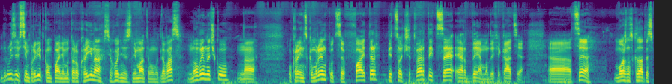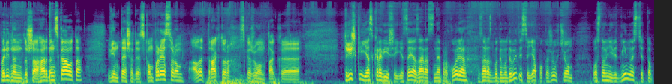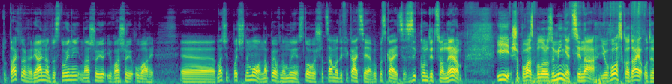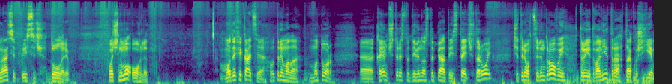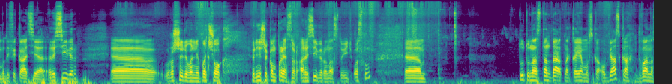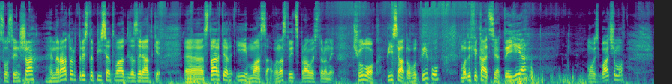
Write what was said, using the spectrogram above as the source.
Друзі, всім привіт! Компанія Мотор Україна. Сьогодні зніматимемо для вас новиночку на українському ринку. Це Fighter 504 CRD модифікація. Е, Це, можна сказати, споріднена душа Garden Scout. Він теж іде з компресором, але трактор, скажу вам так, е, трішки яскравіший. І це я зараз не про колір. Зараз будемо дивитися, я покажу в чому основні відмінності. Тобто трактор реально достойний нашої і вашої уваги. Е, значить, почнемо. Напевно, ми з того, що ця модифікація випускається з кондиціонером. І щоб у вас було розуміння, ціна його складає 11 тисяч доларів. Почнемо огляд. Модифікація отримала мотор е, КМ 495 Stage 2, 4-циліндровий, 3,2 літра. Також є модифікація ресівер, е, розширювальний бачок, вірніше компресор, а ресівер у нас стоїть ось тут. Е, Тут у нас стандартна КМовська обв'язка, два насоси інша, генератор 350 Вт для зарядки, е, стартер і маса. Вона стоїть з правої сторони. Чулок 50-го типу, модифікація ТЕ. Ось бачимо.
